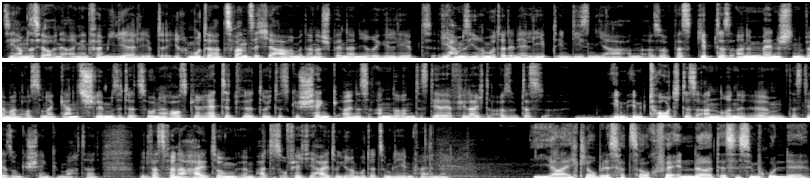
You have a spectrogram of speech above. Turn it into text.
Sie haben das ja auch in der eigenen Familie erlebt. Ihre Mutter hat 20 Jahre mit einer Spenderniere gelebt. Wie haben Sie Ihre Mutter denn erlebt in diesen Jahren? Also was gibt es einem Menschen, wenn man aus so einer ganz schlimmen Situation heraus gerettet wird durch das Geschenk eines anderen, dass der ja vielleicht, also das im, im Tod des anderen, ähm, dass der so ein Geschenk gemacht hat. Mit was für einer Haltung, ähm, hat es auch vielleicht die Haltung Ihrer Mutter zum Leben verändert? Ja, ich glaube, das hat es auch verändert. Es ist im Grunde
